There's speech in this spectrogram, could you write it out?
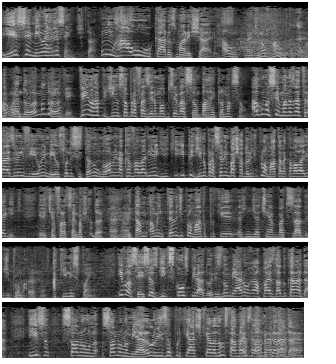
e esse e-mail é recente. Tá. Um Raul, caros marechais. Raul. É, de novo, Raul. Tá É, Raul. mandou, mandou. Ok. Venho rapidinho só pra fazer uma observação barra reclamação. Algumas semanas atrás eu enviei um e-mail solicitando um nome na Cavalaria Geek e pedindo pra ser embaixador diplomata da Cavalaria Geek. Ele tinha falado só embaixador. Ele tá aumentando diplomata porque a gente já tinha batizado de diplomata. Aqui na Espanha. E vocês, seus geeks conspiradores, nomearam o rapaz lá do Canadá. Isso só não, só não nomearam a Luísa porque acho que ela não está mais lá no Canadá.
